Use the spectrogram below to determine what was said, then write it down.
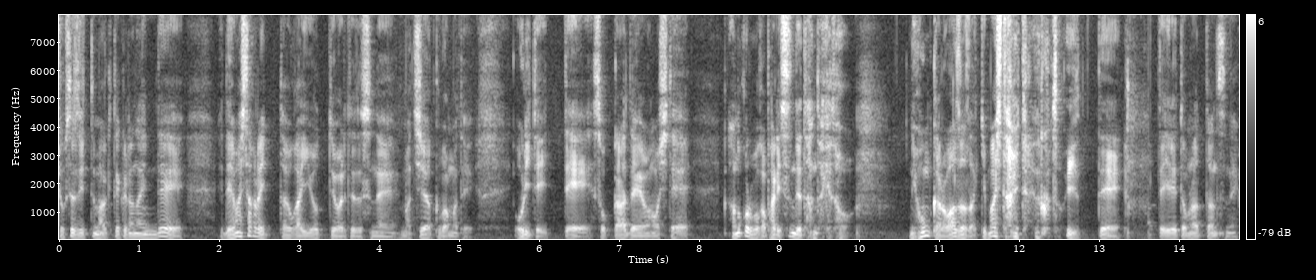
直接行っても開けてくれないんで電話したから行った方がいいよって言われてですね町役場まで降りて行ってそこから電話をしてあの頃僕はパリ住んでたんだけど日本からわざわざ来ましたみたいなことを言ってって入れてもらったんですね。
